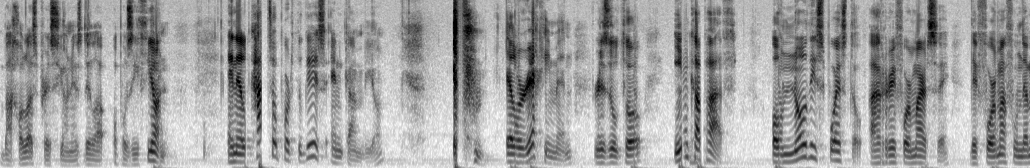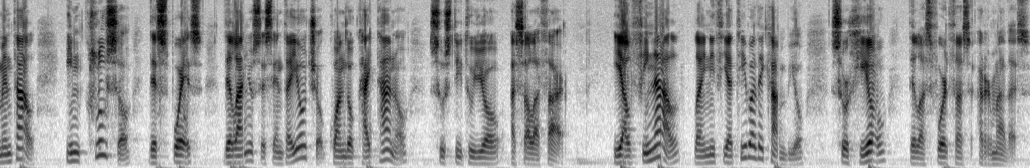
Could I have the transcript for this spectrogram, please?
bajo las presiones de la oposición. En el caso portugués, en cambio, el régimen resultó incapaz o no dispuesto a reformarse de forma fundamental, incluso después del año 68, cuando Caetano sustituyó a Salazar. Y al final, la iniciativa de cambio surgió de las Fuerzas Armadas.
